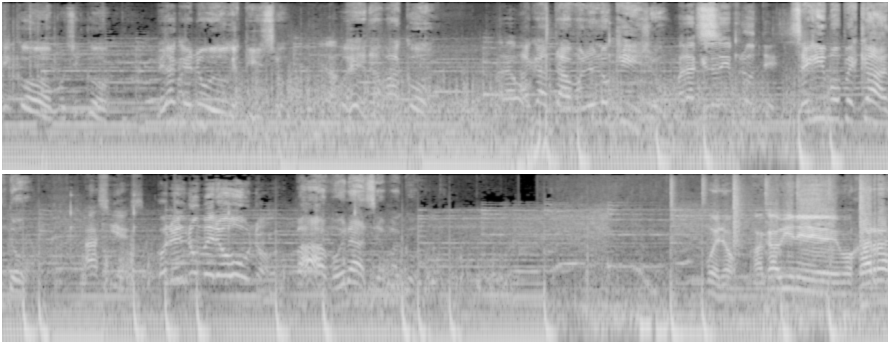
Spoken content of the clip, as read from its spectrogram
Sin copo, sin copo. Mirá qué nudo que te hizo. Buena, Maco. Acá estamos, en el loquillo. Para que lo disfrute. Seguimos pescando. Así es. Con el número 1. Vamos, gracias, Maco. Bueno, acá viene Mojarra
